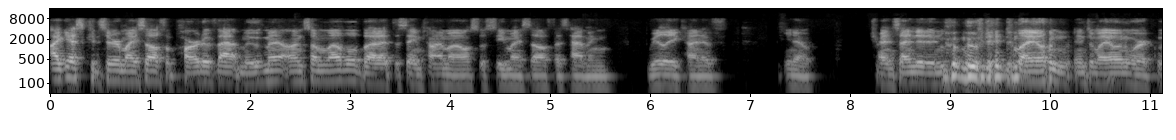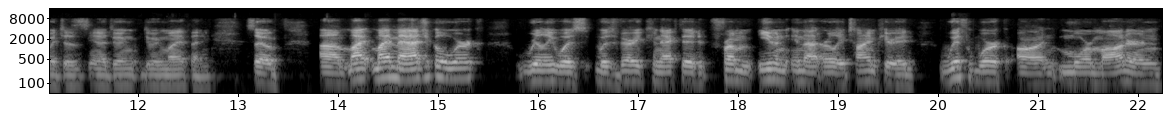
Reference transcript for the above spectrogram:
i guess consider myself a part of that movement on some level but at the same time i also see myself as having really kind of you know transcended and moved into my own into my own work which is you know doing doing my thing. So um, my my magical work really was was very connected from even in that early time period with work on more modern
